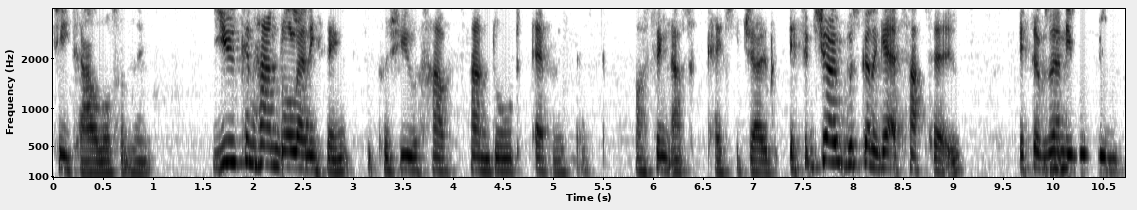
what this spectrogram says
tea towel or something. You can handle anything because you have handled everything. I think that's the case for Job. If Job was going to get a tattoo, if there was Mm. any room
